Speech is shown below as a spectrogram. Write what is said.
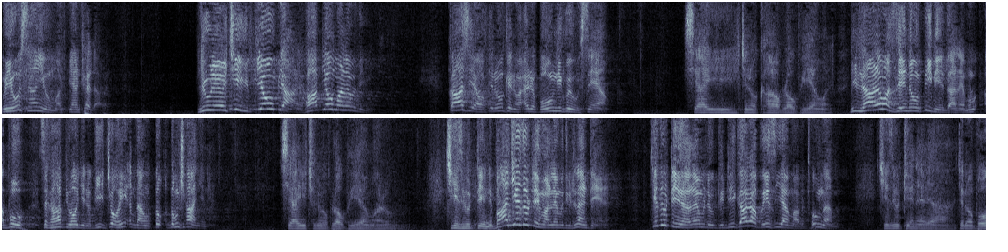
မယိုးဆန်းယုံမှာပြန်ထွက်လာတယ် လူတွေကိုကြည့်ပြီးပြုံးပြတယ်ဘာပြုံးမှလည်းမသိဘူးကားဆရာကိုကျွန်တော်ခင်တော့အဲ့ဒါဘုံဒီခွေကိုဆင်းအောင်ဆရာကြီးကျွန်တော်ကားဘယ်လောက်ပြရအောင်လဲဒီလာတော့ဇင်းတုံသိနေတာနဲ့အဖိုးစကားပြောကျင်တော့ဒီအကျော်ဟင်းအတန်ကိုအသုံးချနေတယ်ဆရာကြီးကျွန်တော်ဘယ်လောက်ပြရမှာတော့ကျေးဇူးတင်တယ်ဘာကျေးဇူးတင်မှလည်းမသိဘူးလှန့်တင်တယ်ကျေးဇူးတင်တာလည်းမသိဘူးဒီဒီကားကပေးစီရမှာပဲထုံးတာကျေးဇူးတင်တယ်ဗျာကျွန်တော်ဘုံ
